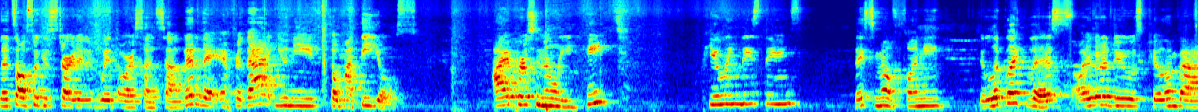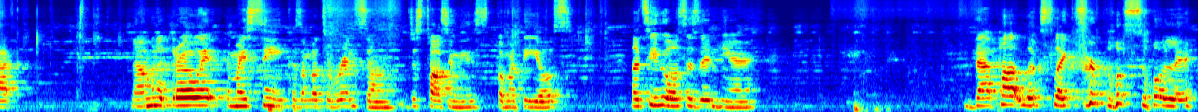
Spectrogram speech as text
let's also get started with our salsa verde. And for that, you need tomatillos. I personally hate peeling these things. They smell funny. They look like this. All you gotta do is peel them back. Now I'm gonna throw it in my sink because I'm about to rinse them. Just tossing these tomatillos. Let's see who else is in here. That pot looks like for pozole.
